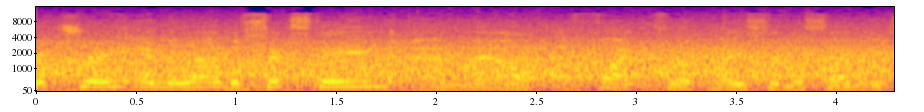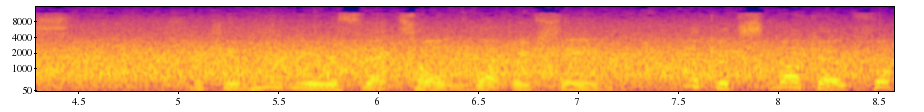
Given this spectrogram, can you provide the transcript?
victory in the round of 16, and now a fight for a place in the semis. Kim, how do you reflect on what we've seen? Look, it's knockout football.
